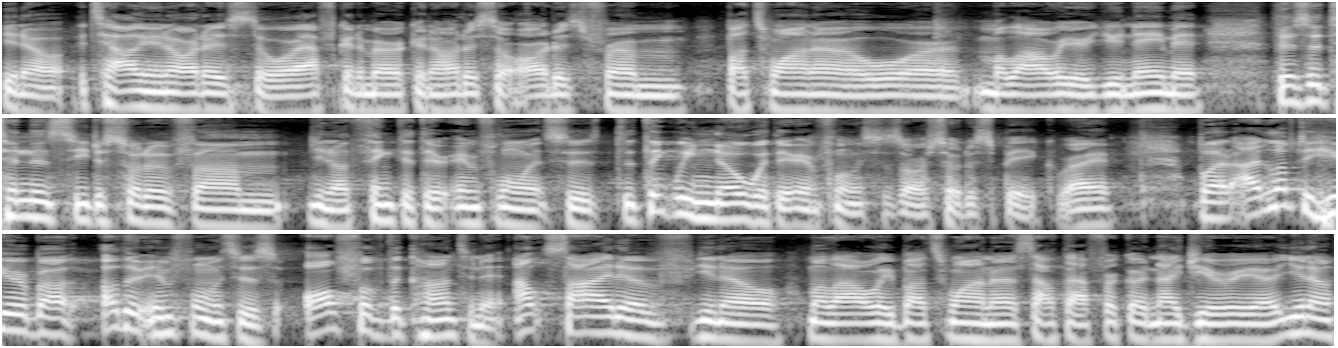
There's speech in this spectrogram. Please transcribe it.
you know, Italian artists or African American artists or artists from Botswana or Malawi or you name it, there's a tendency to sort of, um, you know, think that their influences, to think we know what their influences are, so to speak, right? But I'd love to hear about other influences off of the continent, outside of, you know, Malawi, Botswana, South Africa, Nigeria, you know,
